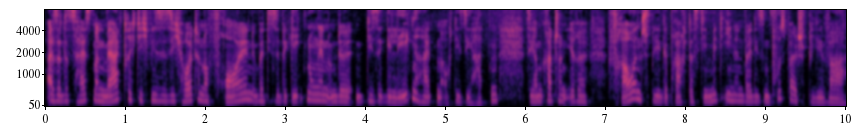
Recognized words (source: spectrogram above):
Also das heißt, man merkt richtig, wie Sie sich heute noch freuen über diese Begegnungen und äh, diese Gelegenheiten auch, die Sie hatten. Sie haben gerade schon Ihre Frau ins Spiel gebracht, dass die mit Ihnen bei diesem Fußballspiel war.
